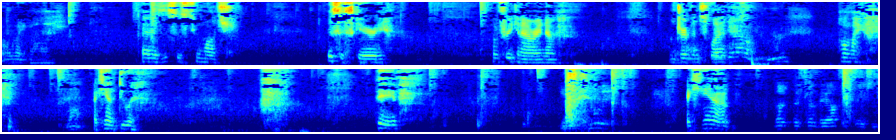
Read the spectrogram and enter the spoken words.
Oh my god. Guys, this is too much. This is scary. I'm freaking out right now. I'm dripping sweat. Oh my god. I can't do it. Babe. I can't. Look, this was the office station.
